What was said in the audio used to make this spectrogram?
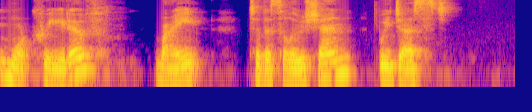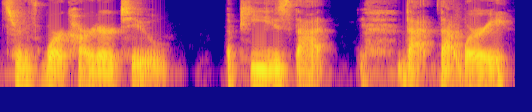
more creative right to the solution we just sort of work harder to appease that that that worry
